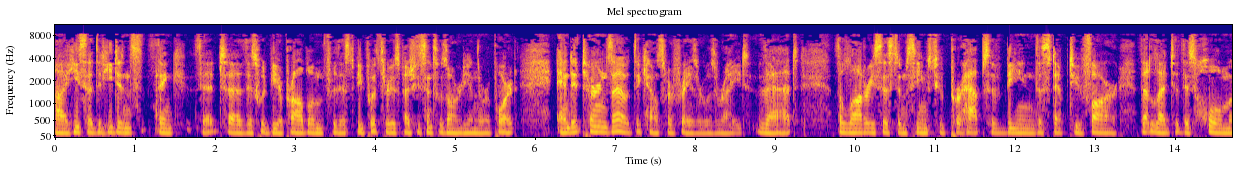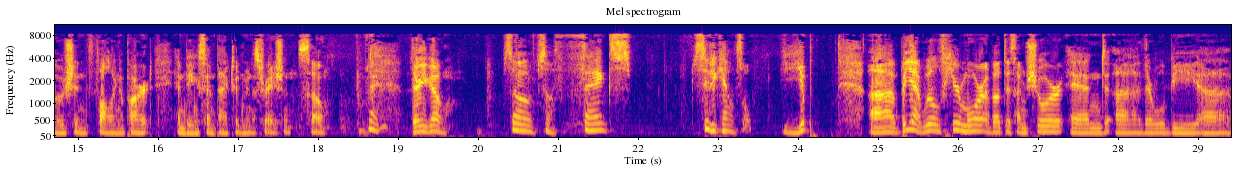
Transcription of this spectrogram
Uh, he said that he didn't think that uh, this would be a problem for this to be put through, especially since it was already in the report. And it turns out that Councillor Fraser was right, that the lottery system seems to perhaps have been the step too far that led to this whole motion falling apart and being sent back to administration. So there you go. So, so thanks, City Council. Yep. Uh, but yeah, we'll hear more about this, I'm sure, and uh, there will be uh,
